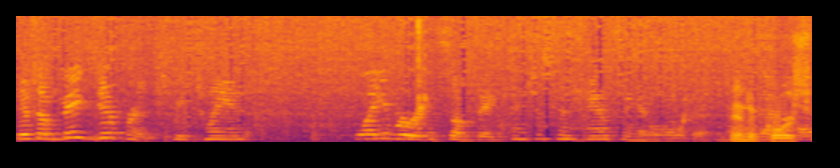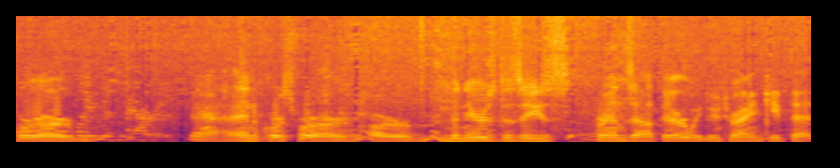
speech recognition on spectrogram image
There's a big difference between flavoring something and just enhancing it a little bit. you know, And of course, for our-. Yeah, and of course, for our, our Meniere's disease friends out there, we do try and keep that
